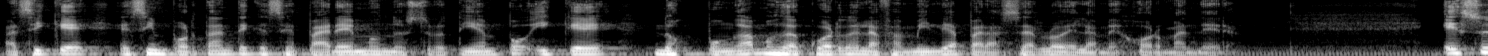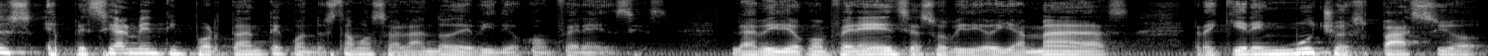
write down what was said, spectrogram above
Así que es importante que separemos nuestro tiempo y que nos pongamos de acuerdo en la familia para hacerlo de la mejor manera. Eso es especialmente importante cuando estamos hablando de videoconferencias. Las videoconferencias o videollamadas requieren mucho espacio,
